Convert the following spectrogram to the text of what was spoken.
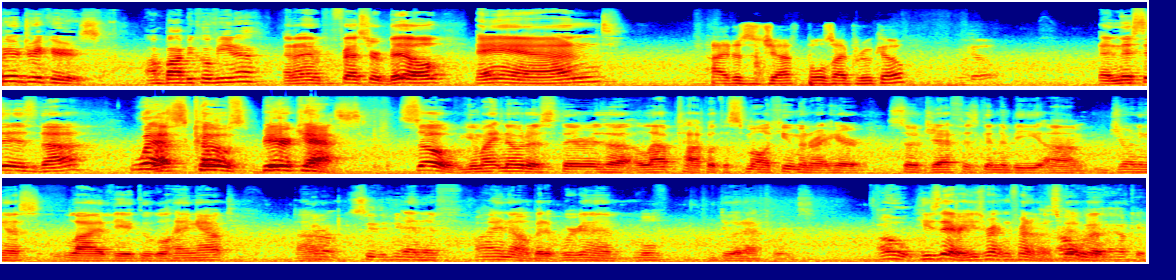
beer drinkers. I'm Bobby Covina. And I am Professor Bill, and Hi, this is Jeff Bullseye Bruco. and this is the West Coast Beer Cast. So you might notice there is a, a laptop with a small human right here. So Jeff is going to be um, joining us live via Google Hangout. I Um, don't see the human. and if I know, but we're gonna we'll do it afterwards. oh, He's there. He's right in front of us. Oh, a- yeah, okay.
